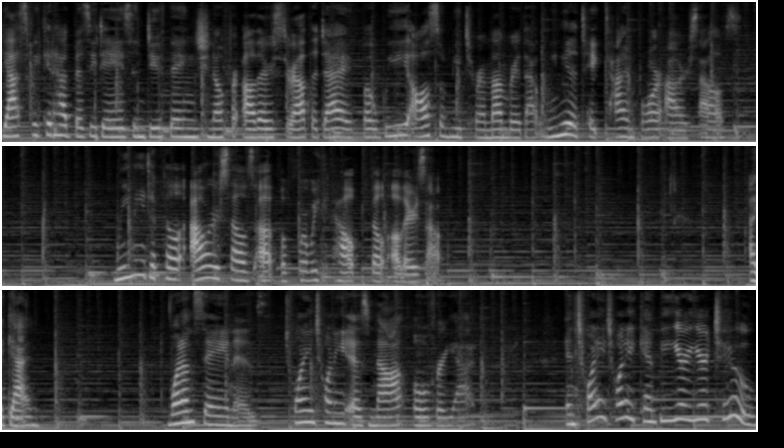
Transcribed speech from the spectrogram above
Yes, we can have busy days and do things, you know, for others throughout the day, but we also need to remember that we need to take time for ourselves. We need to fill ourselves up before we can help fill others up. Again, what I'm saying is 2020 is not over yet. And 2020 can be your year too.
